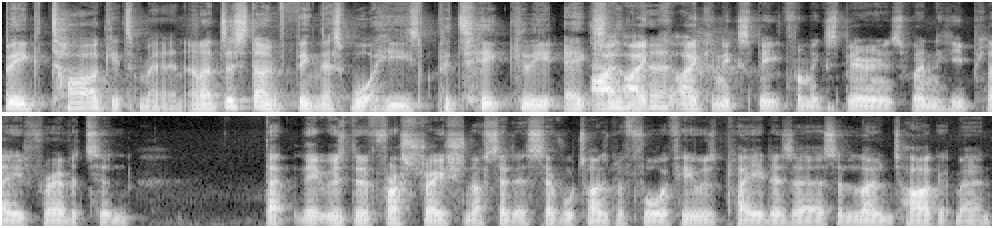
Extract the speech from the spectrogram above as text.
big target man, and I just don't think that's what he's particularly excellent I, at. I, I can speak from experience when he played for Everton. That it was the frustration. I've said it several times before. If he was played as a, as a lone target man,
